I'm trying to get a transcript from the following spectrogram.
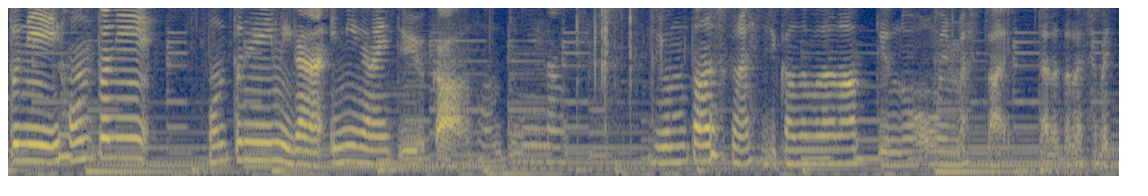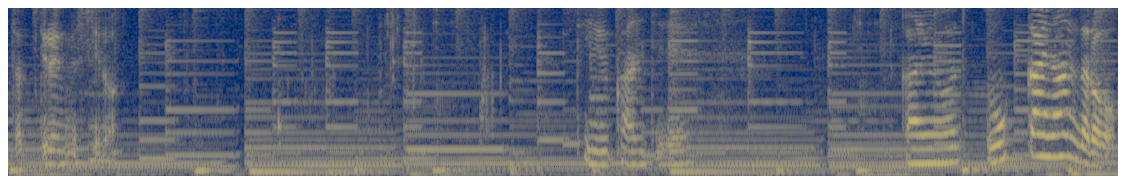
当に、本当に、本当に意味がない、意味がないというか、本当になんか、自分も楽しくないし時間の無駄だなっていうのを思いました。だらだら喋っちゃってるんですけど。っていう感じですあのもう一回なんだろ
